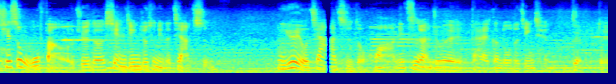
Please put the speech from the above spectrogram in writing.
其实我反而觉得现金就是你的价值。你越有价值的话，你自然就会带来更多的金钱。对对。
